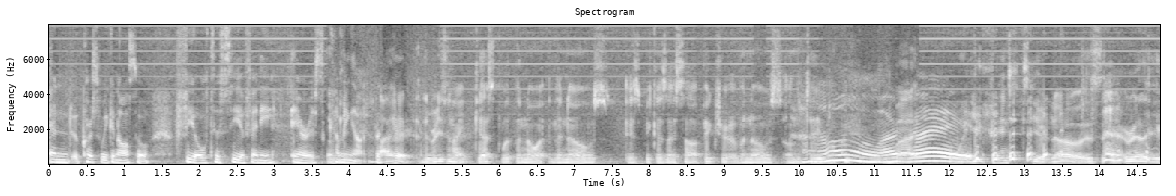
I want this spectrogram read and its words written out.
and of course, we can also feel to see if any air is coming out. But I had the reason I guessed with the no, the nose is because I saw a picture of a nose on the table. Oh, all but right. when you pinched your nose, it really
